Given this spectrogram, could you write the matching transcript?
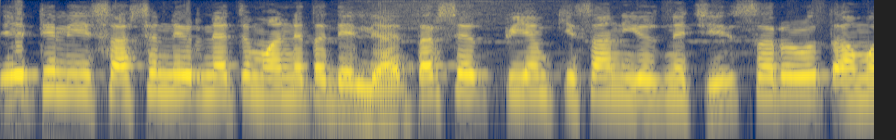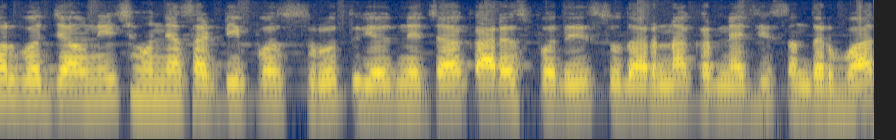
येथील शासन निर्णयाची मान्यता दिली आहे. तसेच पी एम किसान योजनेची सर्वोत अंमलबजावणी होण्यासाठी प्रसृत योजनेच्या कार्यस्पर्धेत सुधारणा करण्याची संदर्भात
